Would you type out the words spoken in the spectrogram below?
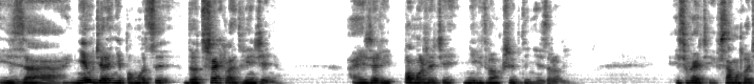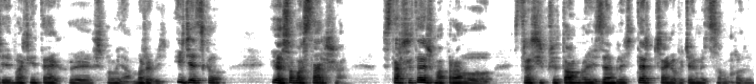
i za nieudzielenie pomocy do trzech lat więzienia. A jeżeli pomożecie, nikt wam krzywdy nie zrobi. I słuchajcie, w samochodzie właśnie tak jak e, wspominam, może być i dziecko, i osoba starsza. Starszy też ma prawo stracić przytomność, zemleć, też trzeba go wyciągnąć z samochodu.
